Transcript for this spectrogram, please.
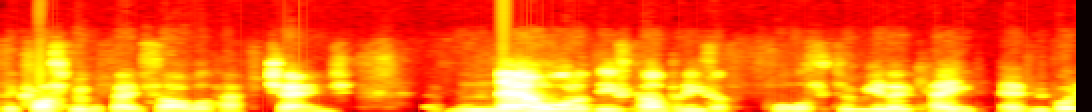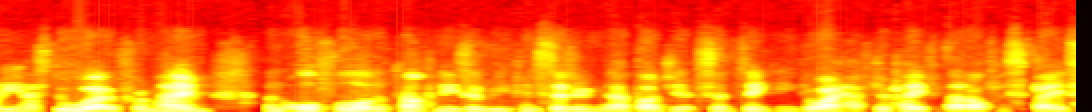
the clustering effects are, we'll have to change. Now all of these companies are forced to relocate. Everybody has to work from home. An awful lot of companies are reconsidering their budgets and thinking, do I have to pay for that office space?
